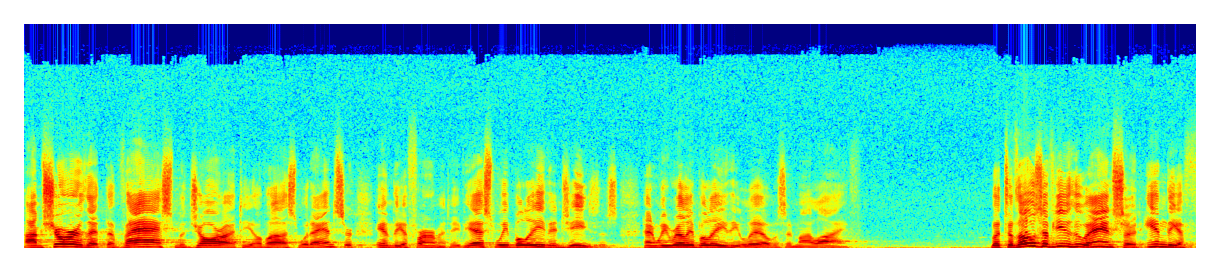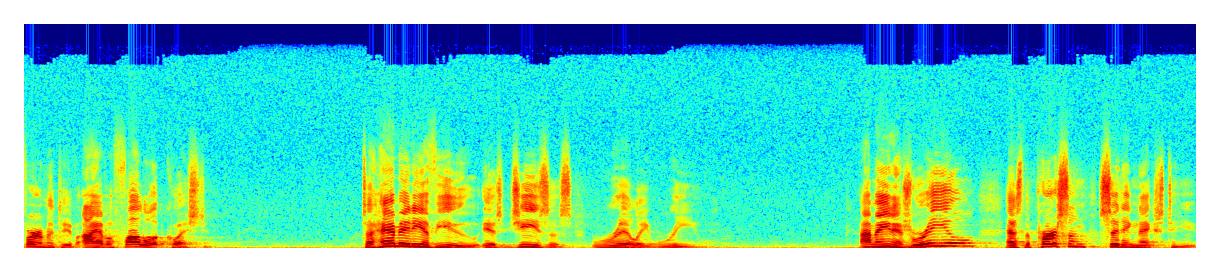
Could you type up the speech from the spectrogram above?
I'm sure that the vast majority of us would answer in the affirmative. Yes, we believe in Jesus, and we really believe He lives in my life. But to those of you who answered in the affirmative, I have a follow up question. To how many of you is Jesus really real? I mean, as real as the person sitting next to you.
